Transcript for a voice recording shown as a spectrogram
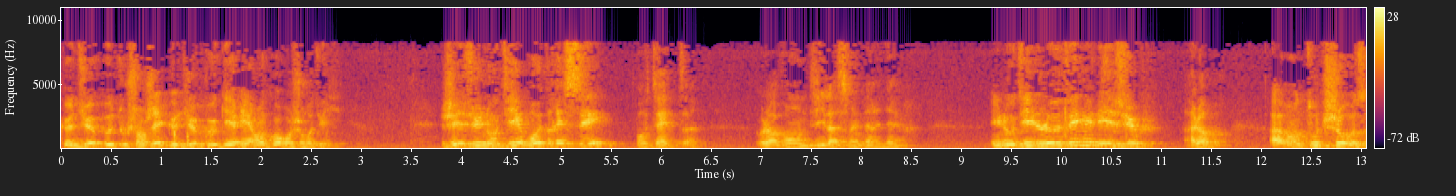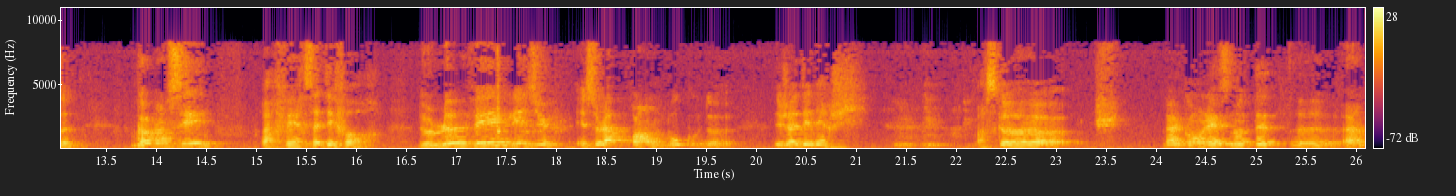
que Dieu peut tout changer, que Dieu peut guérir encore aujourd'hui. Jésus nous dit redressez vos têtes. Nous l'avons dit la semaine dernière. Il nous dit levez les yeux. Alors, avant toute chose, commencez par faire cet effort de lever les yeux. Et cela prend beaucoup déjà d'énergie. Parce que là, quand on laisse notre tête euh, hein,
